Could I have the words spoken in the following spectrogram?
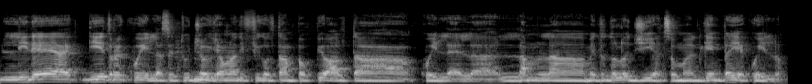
l'idea dietro è quella, se tu giochi a una difficoltà un po' più alta, quella è la, la- la metodologia, insomma il gameplay è quello.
